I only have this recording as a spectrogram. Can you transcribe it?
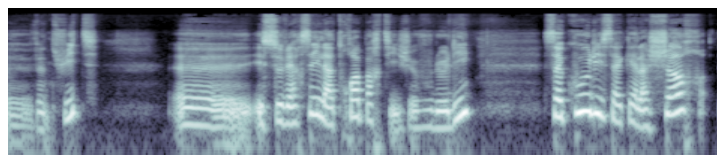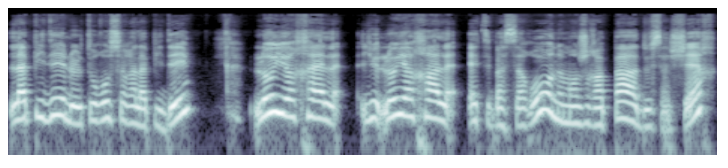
Euh, euh, et ce verset, il a trois parties. Je vous le lis. Sakoul isakel ashor, lapidé, le taureau sera lapidé. Lo yochal et basaro, on ne mangera pas de sa chair.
